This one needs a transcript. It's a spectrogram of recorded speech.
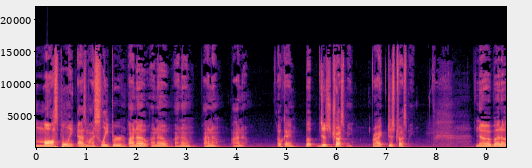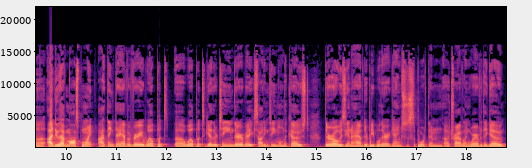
Moss Point as my sleeper. I know, I know, I know, I know, I know. Okay, but just trust me, right? Just trust me. No, but uh, I do have Moss Point. I think they have a very well put uh, well put together team. They're a very exciting team on the coast. They're always going to have their people there at games to support them uh, traveling wherever they go.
